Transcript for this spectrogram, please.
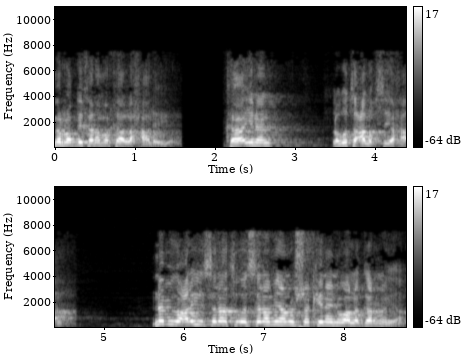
min rabbikana markaa la xaaleeyo kaa'inan lagu tacalluqsiiyo xaala nebigu calayhi salaatu wasalaam inaanu shakinayn waa la garanayaa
